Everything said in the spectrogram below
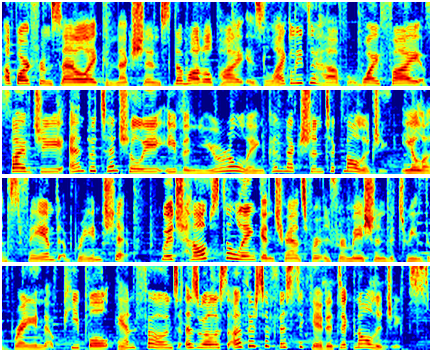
Apart from satellite connections, the Model Pi is likely to have Wi-Fi, 5G, and potentially even Neuralink connection technology, Elon's famed brain chip which helps to link and transfer information between the brain, people, and phones, as well as other sophisticated technologies.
